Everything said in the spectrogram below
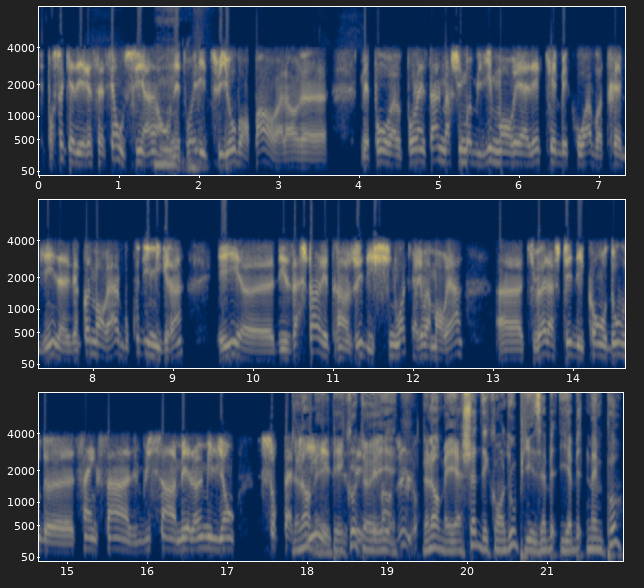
C'est pour ça qu'il y a des récessions aussi. Hein? On mm. nettoie les tuyaux, bon part. Alors, euh, mais pour euh, pour l'instant, le marché immobilier montréalais, québécois va très bien. Dans le cas de Montréal, beaucoup d'immigrants et euh, des acheteurs étrangers, des Chinois qui arrivent à Montréal, qui veulent acheter des condos de 500, 800 000, 1 million sur papier. Non, non mais écoute, non, non, mais ils achètent des condos puis ils habitent, ils habitent même pas.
